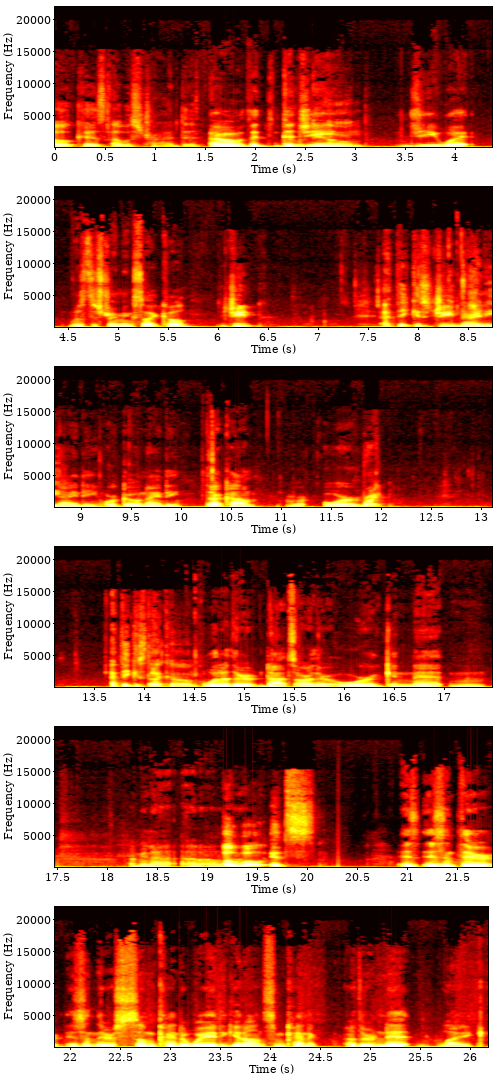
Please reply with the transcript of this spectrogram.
Oh, because I was trying to Oh, the the go G down. G what was the streaming site called? G. I think it's G90. G90 or go90.com or, or Right. I think it's dot .com. what other dots are there? Org and net and I mean I I don't, I don't Oh know. well, it's Is isn't there isn't there some kind of way to get on some kind of other net like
